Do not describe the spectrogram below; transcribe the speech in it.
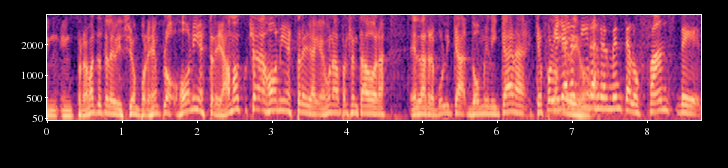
en, en programas de televisión, por ejemplo, Honey Estrella. Vamos a escuchar a Honey Estrella, que es una presentadora en la República Dominicana. ¿Qué fue que lo que ella le dijo? tira realmente a los fans de...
